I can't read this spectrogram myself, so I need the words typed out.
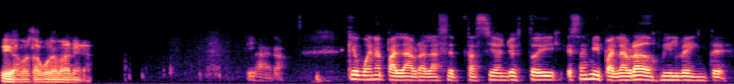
digamos, de alguna manera. Claro. Qué buena palabra, la aceptación. Yo estoy, esa es mi palabra 2020.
